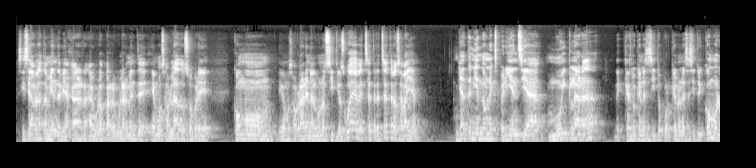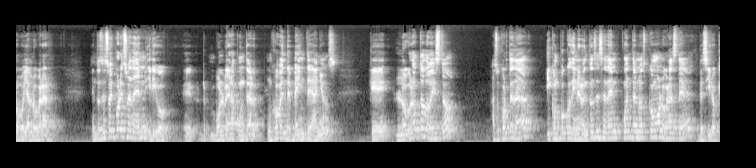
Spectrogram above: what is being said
si se habla también de viajar a Europa, regularmente hemos hablado sobre cómo, digamos, ahorrar en algunos sitios web, etcétera, etcétera. O sea, vaya, ya teniendo una experiencia muy clara de qué es lo que necesito, por qué lo necesito y cómo lo voy a lograr. Entonces soy por eso Eden y digo, eh, volver a apuntar un joven de 20 años que logró todo esto a su corta edad y con poco dinero. Entonces Eden, cuéntanos cómo lograste decir, ok,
